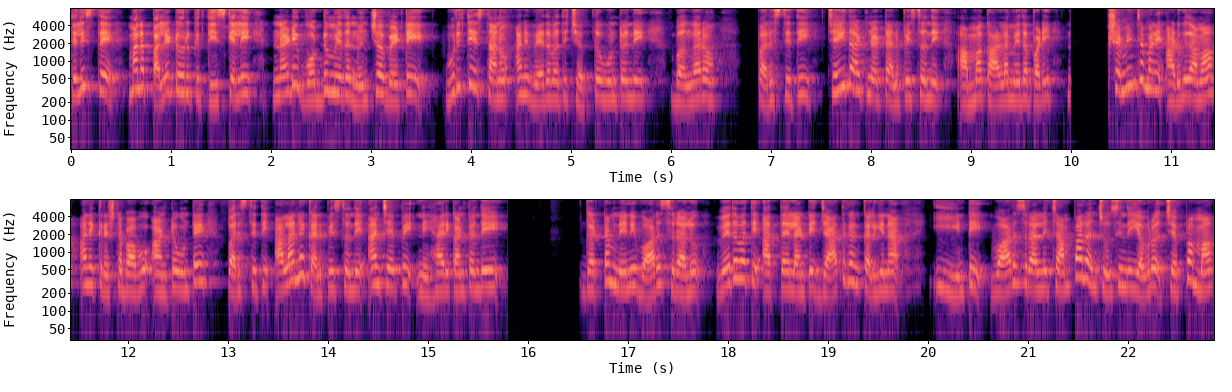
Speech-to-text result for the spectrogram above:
తెలిస్తే మన పల్లెటూరుకి తీసుకెళ్ళి నడి ఒడ్డు మీద నుంచోబెట్టి ఉరితీస్తాను అని వేదవతి చెప్తూ ఉంటుంది. బంగారం పరిస్థితి చేయి దాటినట్టు అనిపిస్తుంది. అమ్మ కాళ్ళ మీద పడి క్షమించమని అడుగుదామా? అని కృష్ణబాబు అంటూ ఉంటే పరిస్థితి అలానే కనిపిస్తుంది అని చెప్పి నిహారిక అంటుంది లేని వారసురాలు వేదవతి అత్తయ్య లాంటి జాతకం కలిగిన ఈ ఇంటి వారసురాల్ని చంపాలని చూసింది ఎవరో చెప్పమ్మా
